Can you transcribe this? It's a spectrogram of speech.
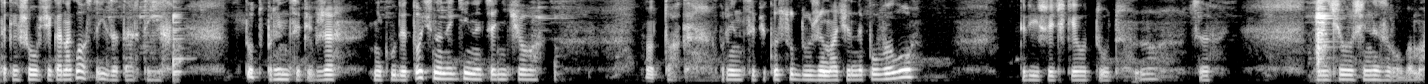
таких шовчика накласти і затерти їх. Тут, в принципі, вже нікуди точно не дінеться нічого. Отак. В принципі, косу дуже наче не повело. Трішечки отут. Ну, це нічого ж і не зробимо.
